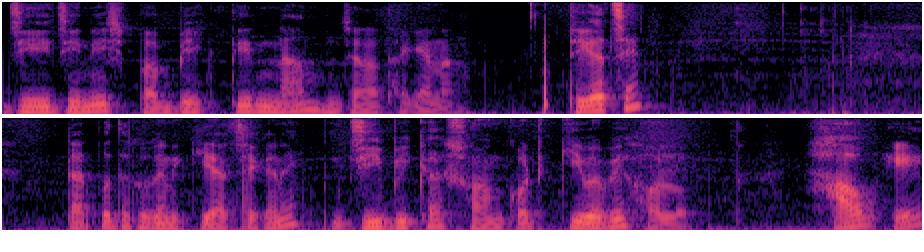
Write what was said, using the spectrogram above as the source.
যে জিনিস বা ব্যক্তির নাম জানা থাকে না। ঠিক আছে? তারপর দেখো এখানে কী আছে এখানে? জীবিকা সংকট কীভাবে হলো? How a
